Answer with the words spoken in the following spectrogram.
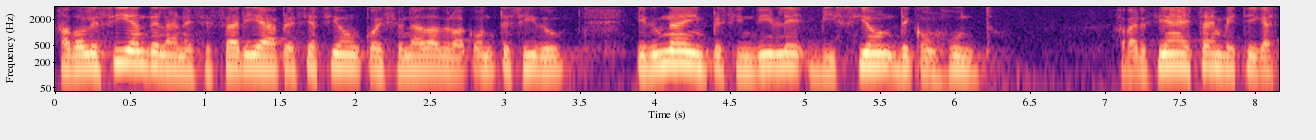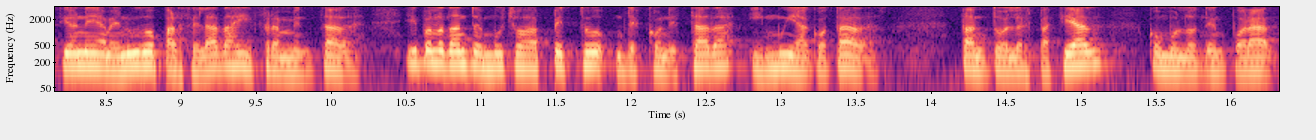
adolecían de la necesaria apreciación cohesionada de lo acontecido y de una imprescindible visión de conjunto. Aparecían estas investigaciones a menudo parceladas y fragmentadas, y por lo tanto en muchos aspectos desconectadas y muy acotadas, tanto en lo espacial como en lo temporal,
